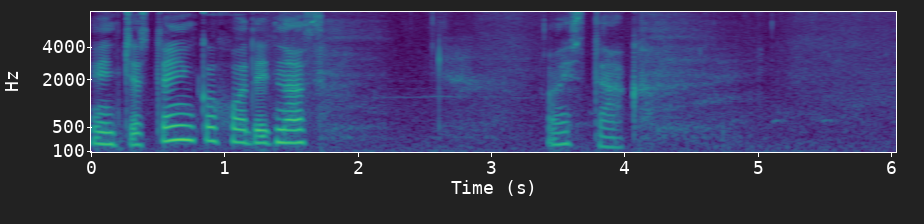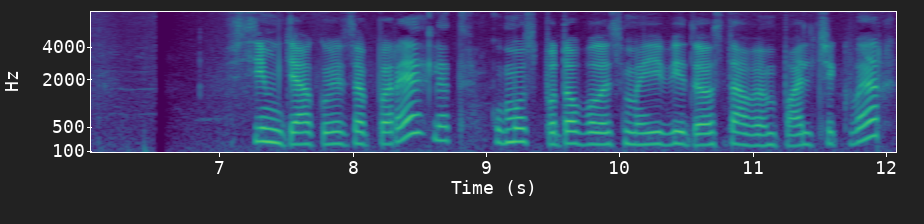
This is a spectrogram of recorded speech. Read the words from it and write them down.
Він частенько ходить нас. Ось так. Всім дякую за перегляд. Кому сподобалось мої відео, ставимо пальчик вверх.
